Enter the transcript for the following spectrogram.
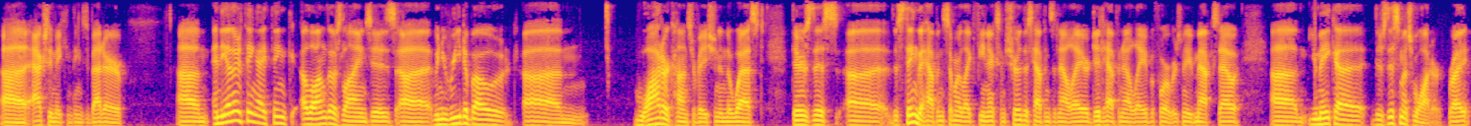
uh, actually making things better. Um, and the other thing I think along those lines is uh, when you read about um, water conservation in the West, there's this uh, this thing that happens somewhere like Phoenix. I'm sure this happens in LA or did happen in LA before it was maybe maxed out. Um, you make a there's this much water, right?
